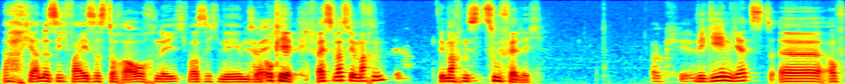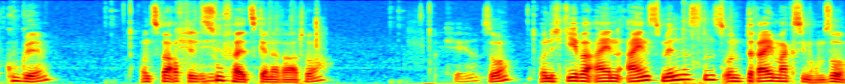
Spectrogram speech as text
Ach, Janis, ich weiß es doch auch nicht, was ich nehmen Ja, soll. ich- Okay, ich- weißt du, was wir machen? Ja. Wir machen es zufällig. Okay. Wir gehen jetzt äh, auf Google. Und zwar auf den Okay. Zufallsgenerator. okay. So. Und ich gebe ein 1 mindestens und 3 Maximum. So.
